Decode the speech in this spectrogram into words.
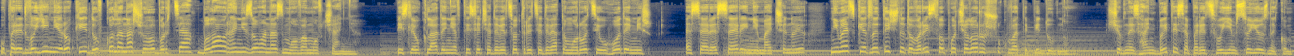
У передвоєнні роки довкола нашого борця була організована змова мовчання. Після укладення в 1939 році угоди між СРСР і Німеччиною німецьке атлетичне товариство почало розшукувати піддубного. Щоб не зганьбитися перед своїм союзником,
